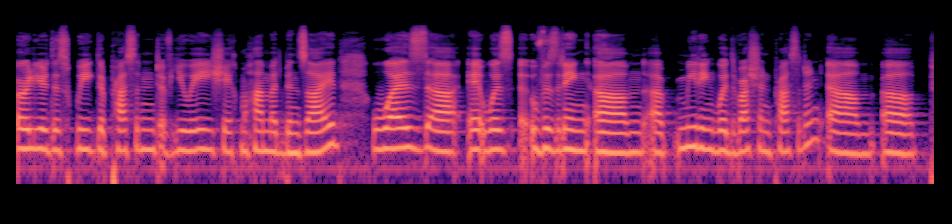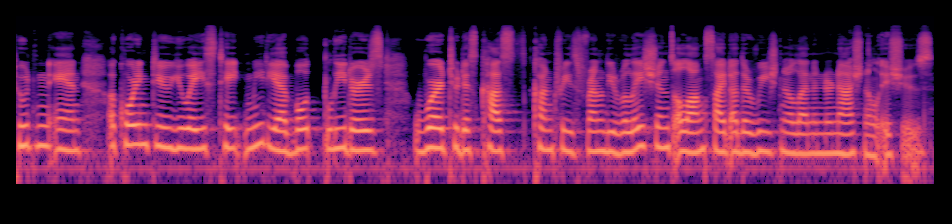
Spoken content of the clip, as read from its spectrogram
earlier this week, the president of UAE, Sheikh Mohammed bin Zayed, was uh, it was visiting um, a meeting with Russian President um, uh, Putin, and according to UAE state media, both leaders were to discuss countries' friendly relations alongside other regional and international issues.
